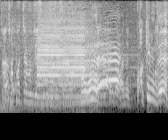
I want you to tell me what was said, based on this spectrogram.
자, 첫 번째 문제 준비되셨어요? 네. 완전 꽉 끼는데.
